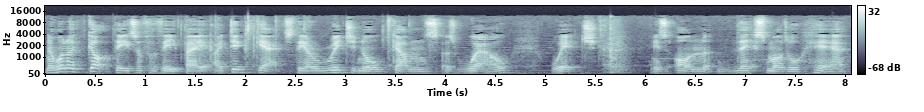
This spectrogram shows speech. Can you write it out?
Now when I got these off of eBay I did get the original guns as well which is on this model here.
